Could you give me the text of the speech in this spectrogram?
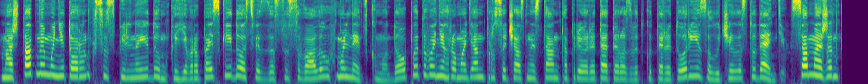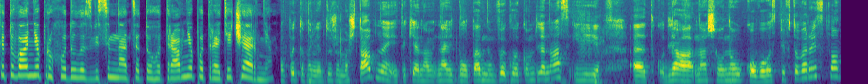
Масштабний моніторинг суспільної думки, європейський досвід застосували у Хмельницькому. До опитування громадян про сучасний стан та пріоритети розвитку території залучили студентів. Саме ж анкетування проходило з 18 травня по 3 червня. Опитування дуже масштабне, і таке нав- навіть було певним викликом для нас і е, для нашого наукового співтовариства.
